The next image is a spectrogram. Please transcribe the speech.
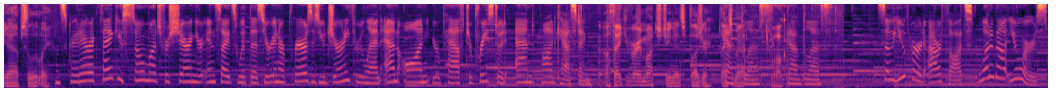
Yeah, absolutely. That's great. Eric, thank you so much for sharing your insights with us, your inner prayers as you journey through Lent and on your path to priesthood and podcasting. Oh, thank you very much, Gina. It's a pleasure. Thanks, God Matt. bless. You're welcome. God bless. So you've heard our thoughts. What about yours?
